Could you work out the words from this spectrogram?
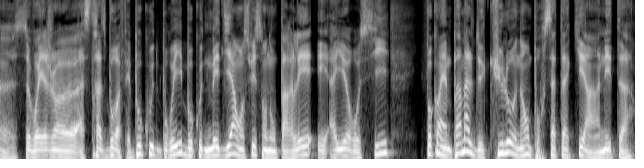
euh, ce voyage euh, à Strasbourg a fait beaucoup de bruit, beaucoup de médias en Suisse en ont parlé et ailleurs aussi. Il faut quand même pas mal de culot, non, pour s'attaquer à un État.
